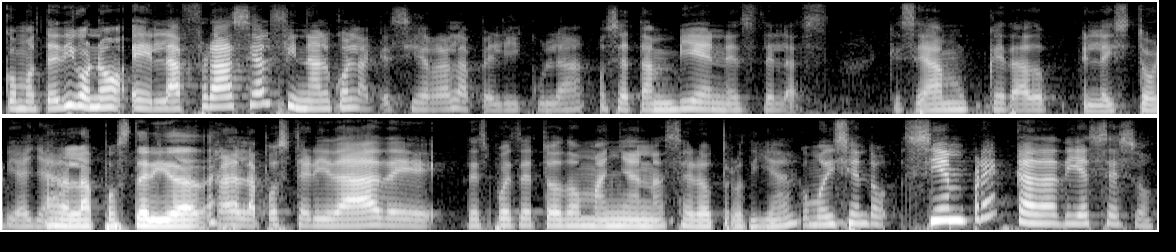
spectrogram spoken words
como te digo, no, eh, la frase al final con la que cierra la película, o sea, también es de las que se han quedado en la historia ya. Para la posteridad. Para la posteridad de después de todo, mañana será otro día. Como diciendo, siempre, cada día es eso.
